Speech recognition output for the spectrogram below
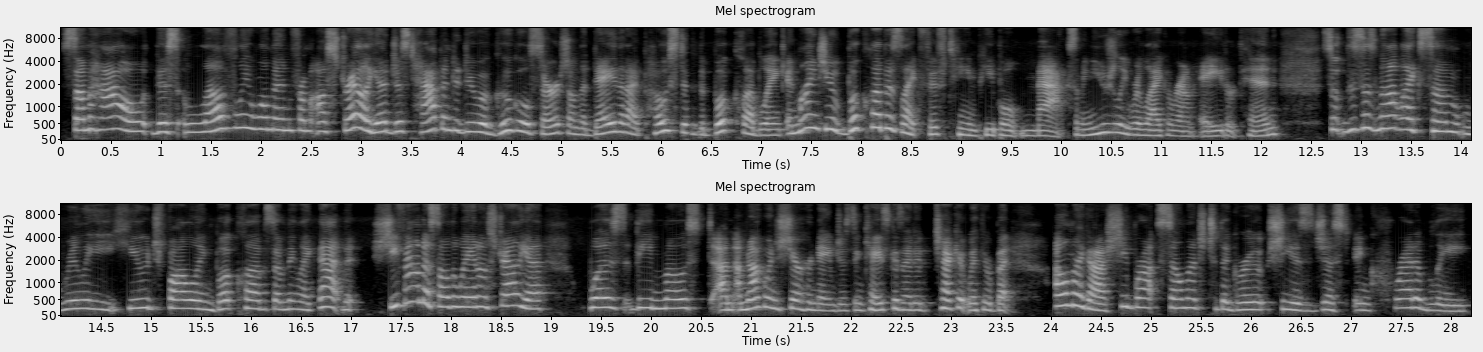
somehow, this lovely woman from Australia just happened to do a Google search on the day that I posted the book club link. And mind you, book club is like 15 people max. I mean, usually we're like around eight or 10. So this is not like some really huge following book club, something like that. But she found us all the way in Australia, was the most, I'm, I'm not going to share her name just in case because I did check it with her. But oh my gosh, she brought so much to the group. She is just incredibly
